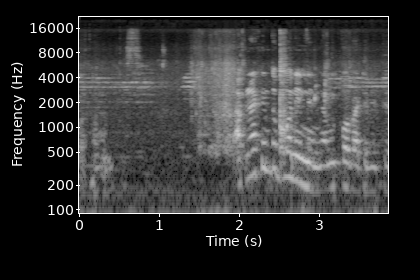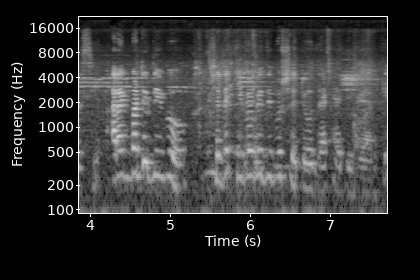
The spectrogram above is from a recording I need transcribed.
কথা বলতেছি। আপনারা কিন্তু বনে নেন, আমি ক বাটি দিতেছি। আরেক বাটি দিব, সেটা কীভাবে দিব সেটাও দেখাই দিব আর কি।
